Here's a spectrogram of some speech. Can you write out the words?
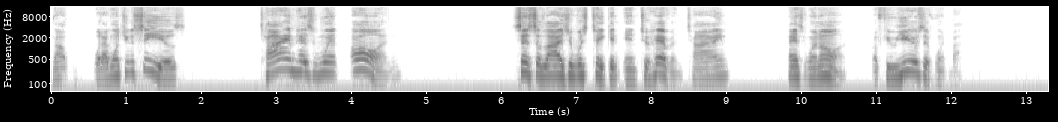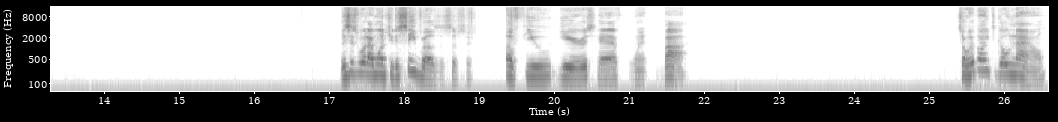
Now, what I want you to see is time has went on since Elijah was taken into heaven. Time has went on. A few years have went by. This is what I want you to see, brothers and sisters. A few years have went by. So we're going to go now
